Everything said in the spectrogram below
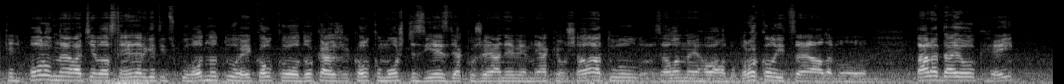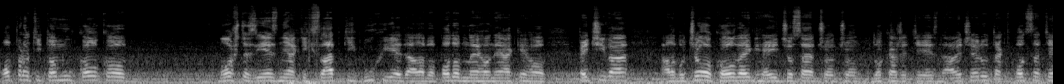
keď porovnávate vlastne energetickú hodnotu, hej, koľko, dokáže, koľko môžete zjesť, akože ja neviem, nejakého šalátu zeleného, alebo brokolice, alebo paradajok, hej, oproti tomu, koľko môžete zjesť nejakých sladkých buchied alebo podobného nejakého pečiva alebo čohokoľvek, hej, čo, sa, čo, čo dokážete jesť na večeru, tak v podstate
